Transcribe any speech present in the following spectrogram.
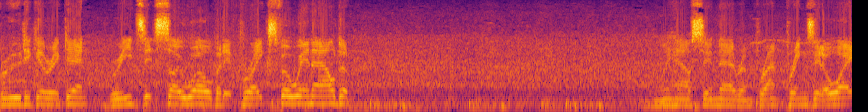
Rudiger again, reads it so well, but it breaks for Wijnaldum. Neuhaus in there and Brandt brings it away.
